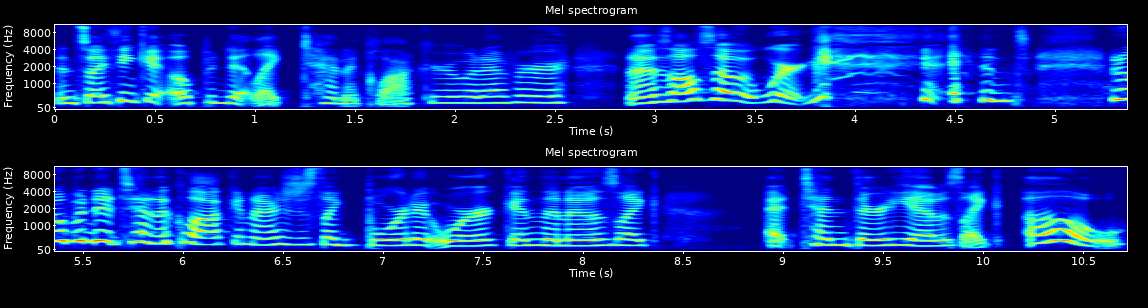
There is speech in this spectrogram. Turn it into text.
and so I think it opened at like ten o'clock or whatever. And I was also at work, and it opened at ten o'clock, and I was just like bored at work, and then I was like, at ten thirty, I was like, oh.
